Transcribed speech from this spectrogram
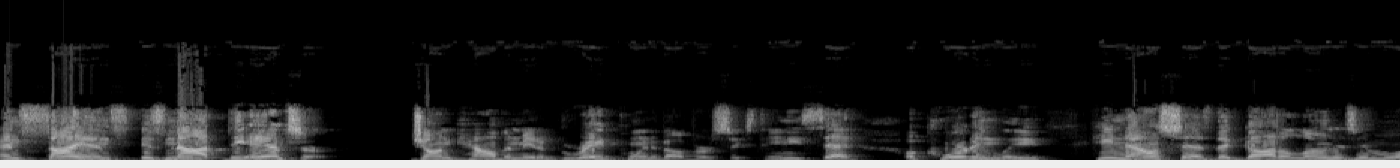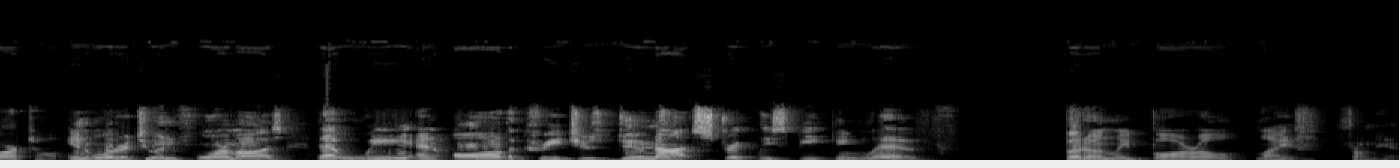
And science is not the answer. John Calvin made a great point about verse 16. He said, Accordingly, he now says that God alone is immortal in order to inform us that we and all the creatures do not, strictly speaking, live, but only borrow life from him.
